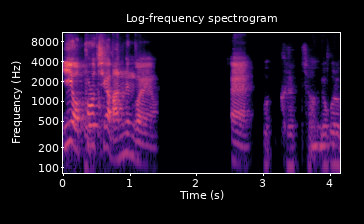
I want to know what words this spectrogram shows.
이 approach가 맞는 거예요. 예, 뭐, 그렇죠. 요거를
